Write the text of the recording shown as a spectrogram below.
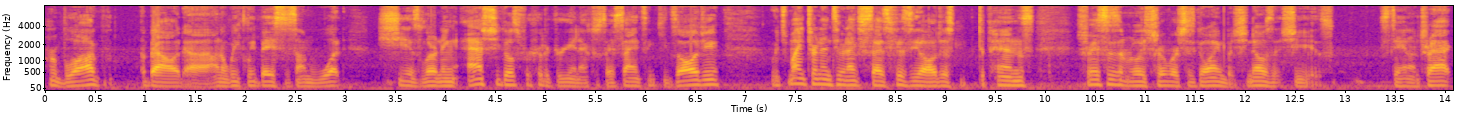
her blog about uh, on a weekly basis on what she is learning as she goes for her degree in exercise science and kinesiology, which might turn into an exercise physiologist. Depends. Sharice isn't really sure where she's going, but she knows that she is staying on track.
